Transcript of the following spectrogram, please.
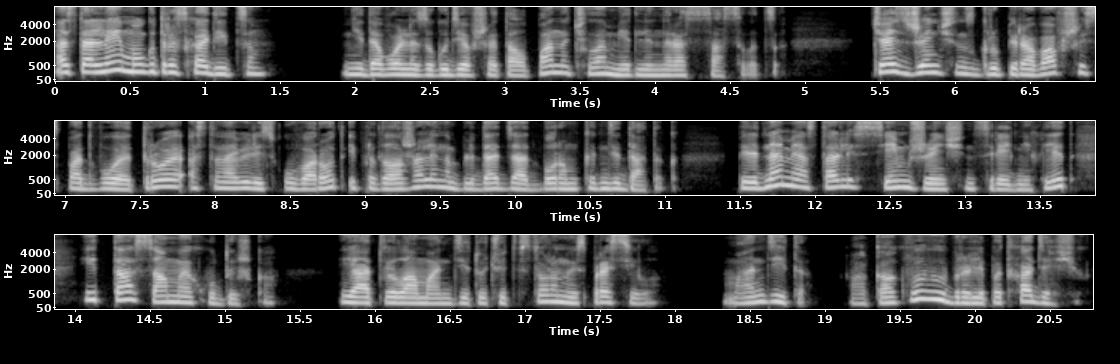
Остальные могут расходиться. Недовольно загудевшая толпа начала медленно рассасываться. Часть женщин, сгруппировавшись по двое-трое, остановились у ворот и продолжали наблюдать за отбором кандидаток. Перед нами остались семь женщин средних лет и та самая худышка. Я отвела Мандиту чуть в сторону и спросила. «Мандита, а как вы выбрали подходящих?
